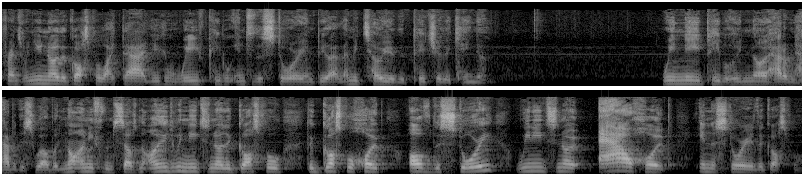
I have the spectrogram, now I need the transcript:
Friends, when you know the gospel like that, you can weave people into the story and be like, let me tell you the picture of the kingdom. We need people who know how to inhabit this world, but not only for themselves. Not only do we need to know the gospel, the gospel hope of the story, we need to know our hope in the story of the gospel.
